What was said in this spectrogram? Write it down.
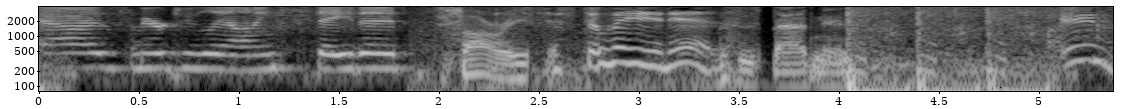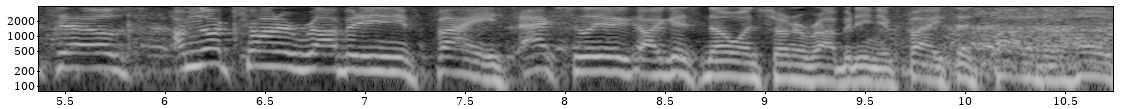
As Mayor Giuliani stated, Sorry. It's just the way it is. This is bad news. Incels, I'm not trying to rub it in your face. Actually, I guess no one's trying to rub it in your face. That's part of the whole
